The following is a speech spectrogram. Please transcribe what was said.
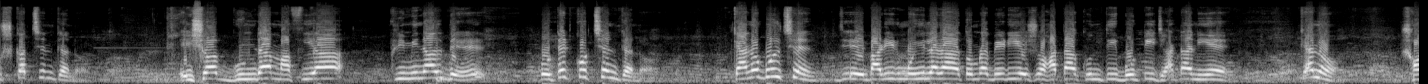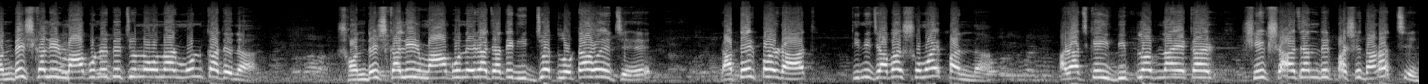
উস্কাচ্ছেন কেন? এইসব গুন্ডা মাফিয়া ক্রিমিনালদের প্রোটেক্ট করছেন কেন? কেন বলছেন যে বাড়ির মহিলারা তোমরা বেরিয়ে এসো হাতা, খুন্তি, বটি, ঝাঁটা নিয়ে? কেন? সন্দেশখালীর মা বোনেদের জন্য ওনার মন কাঁদে না। সন্দেশখালীর মা বোনেরা যাদের ইজ্জত লোটা হয়েছে, রাতের পর রাত তিনি যাবার সময় পান না। আর আজকে এই বিপ্লব নায়ক আর শেখ শাহজাহানদের পাশে দাঁড়াচ্ছেন?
